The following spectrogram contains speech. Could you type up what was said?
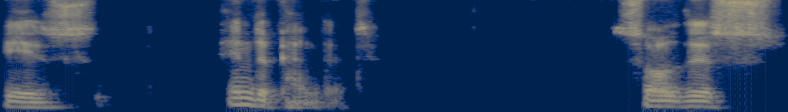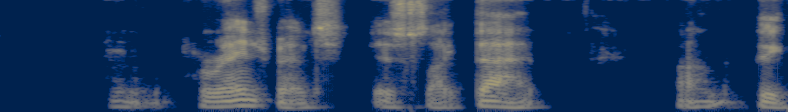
He's independent. So this arrangement is like that. Um, the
